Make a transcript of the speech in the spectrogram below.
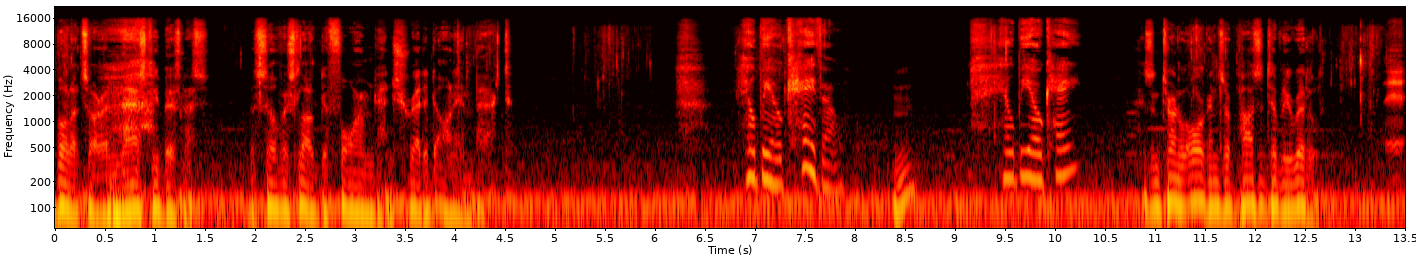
Bullets are a nasty business. The silver slug deformed and shredded on impact. He'll be okay, though. Hmm? He'll be okay? His internal organs are positively riddled. There.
